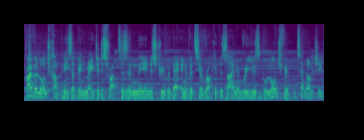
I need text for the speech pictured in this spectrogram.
Private launch companies have been major disruptors in the industry with their innovative rocket design and reusable launch vehicle technology,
